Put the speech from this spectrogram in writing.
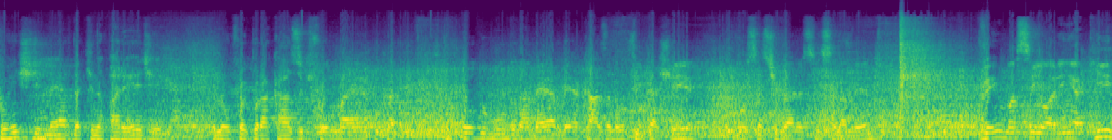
Tu enche de merda aqui na parede, não foi por acaso que foi numa época que todo mundo na merda e a casa não fica cheia, vocês tiveram esse ensinamento. Vem uma senhorinha aqui,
